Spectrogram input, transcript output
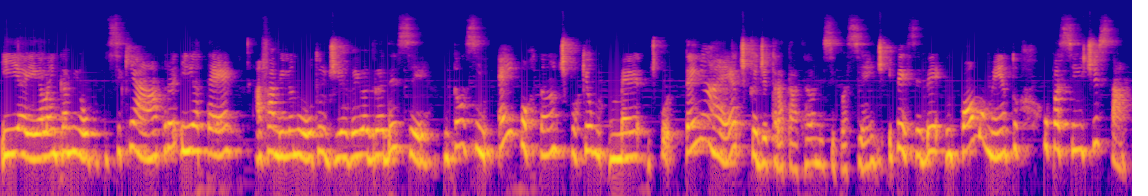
E aí ela encaminhou para o psiquiatra e até a família no outro dia veio agradecer. Então, assim, é importante porque o médico tem a ética de tratar esse paciente e perceber em qual momento o paciente está.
